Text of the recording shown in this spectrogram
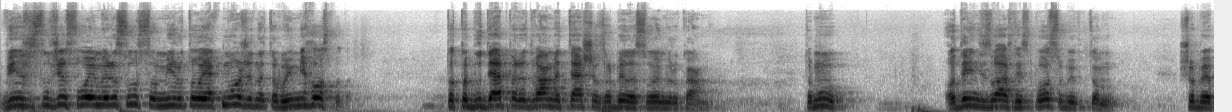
Він служив своїми ресурсами, в міру того, як може, на тому ім'я Господа. Тобто буде перед вами те, що зробили своїми руками. Тому один із важних способів в тому, щоб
